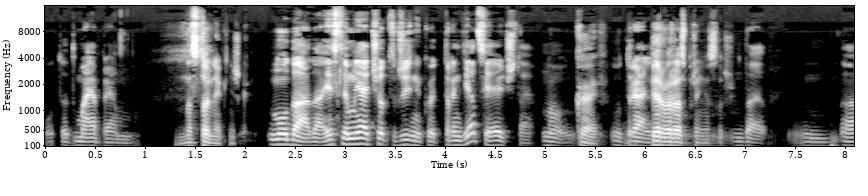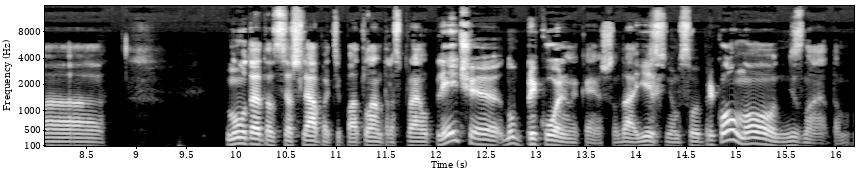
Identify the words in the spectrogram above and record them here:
Вот это моя прям... Настольная книжка. Ну да, да. Если у меня что-то в жизни какой-то трендец, я ее читаю. Ну, Кайф. Вот реально. Первый раз про слышу. Да. А, ну, вот эта вся шляпа, типа, Атлант расправил плечи. Ну, прикольно, конечно, да, есть в нем свой прикол, но, не знаю, там,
